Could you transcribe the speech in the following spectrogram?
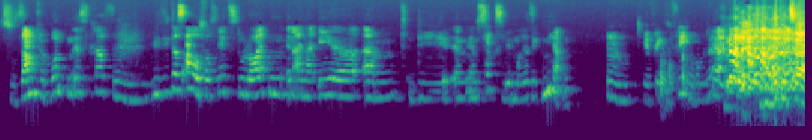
zusammen verbunden ist, krass. Mhm. Wie sieht das aus? Was rätst du Leuten in einer Ehe, ähm, die im, im Sexleben resignieren? Hm, hier fliegen sie fliegen rum, ne? Ja.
